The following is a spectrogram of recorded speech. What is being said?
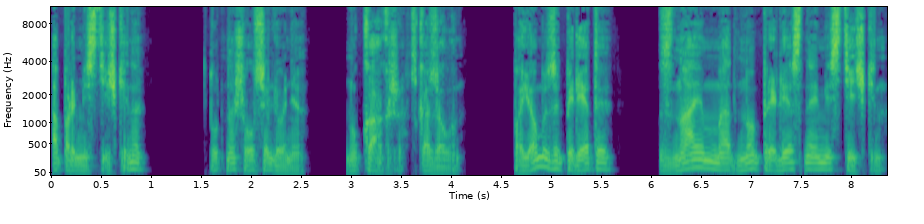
«А про Местичкина?» Тут нашелся Леня. «Ну как же», — сказал он, «поем из опереты Знаем мы одно прелестное местечкин.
